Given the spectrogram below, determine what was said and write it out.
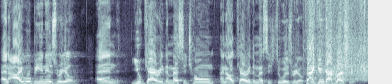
And I will be in Israel, and you carry the message home, and I'll carry the message to Israel. Thank you, and God bless you.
